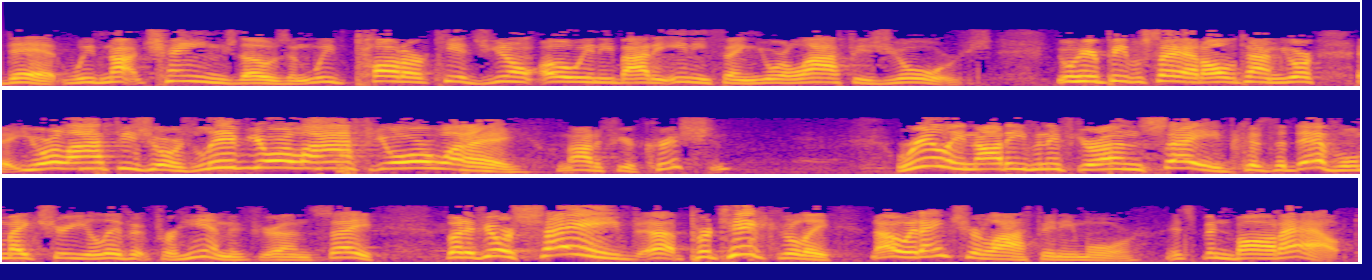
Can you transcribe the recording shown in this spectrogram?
debt. We've not changed those, and we've taught our kids you don't owe anybody anything. Your life is yours. You'll hear people say that all the time. Your, your life is yours. Live your life your way. Not if you're a Christian. Really, not even if you're unsaved, because the devil will make sure you live it for him if you're unsaved. But if you're saved, uh, particularly, no, it ain't your life anymore. It's been bought out.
